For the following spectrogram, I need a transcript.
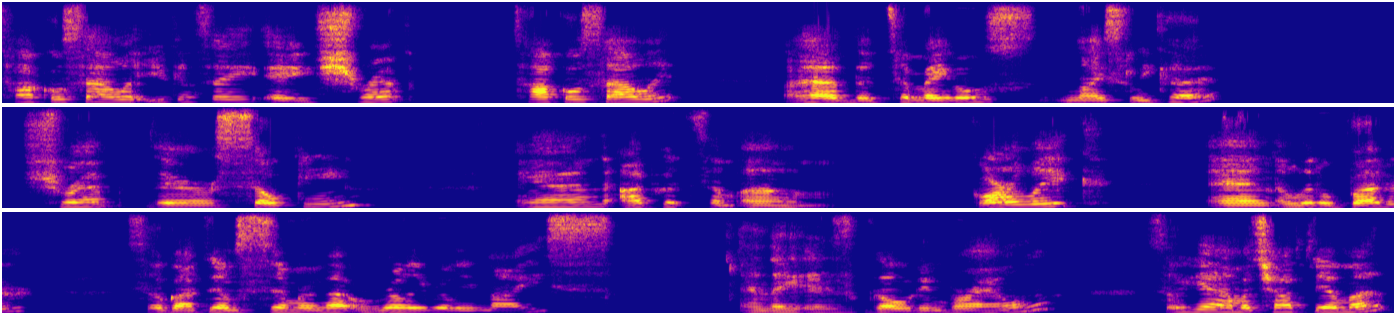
taco salad, you can say, a shrimp taco salad. I have the tomatoes nicely cut, shrimp, they're soaking, and I put some um, garlic and a little butter. So got them simmering up really, really nice. And they is golden brown. So yeah, I'm going to chop them up.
